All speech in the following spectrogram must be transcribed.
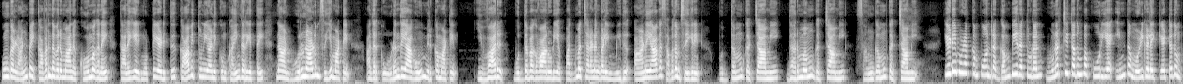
உங்கள் அன்பை கவர்ந்தவருமான கோமகனை தலையில் மொட்டையடித்து காவித்துணி அளிக்கும் கைங்கரியத்தை நான் ஒரு நாளும் செய்ய மாட்டேன். அதற்கு உடந்தையாகவும் இருக்க மாட்டேன். இவ்வாறு புத்த பகவானுடைய பத்ம சரணங்களின் மீது ஆணையாக சபதம் செய்கிறேன். புத்தம் கச்சாமி தர்மம் கச்சாமி சங்கம் கச்சாமி. இடிமுழக்கம் போன்ற கம்பீரத்துடன் உணர்ச்சி ததும்ப கூறிய இந்த மொழிகளைக் கேட்டதும்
